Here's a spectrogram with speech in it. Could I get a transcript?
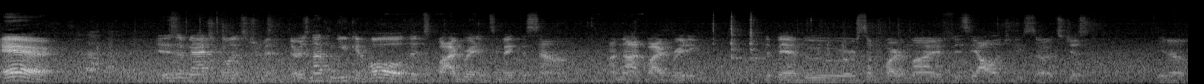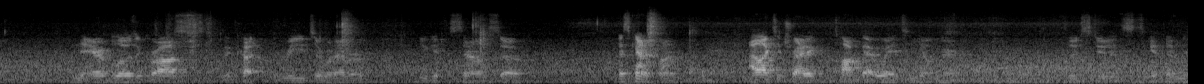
Air. It is a magical instrument. There is nothing you can hold that's vibrating to make the sound. I'm not vibrating the bamboo or some part of my physiology, so it's just, you know, when the air blows across the cut reeds or whatever, you get the sound. So that's kind of fun. I like to try to talk that way to younger flute students to get them to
